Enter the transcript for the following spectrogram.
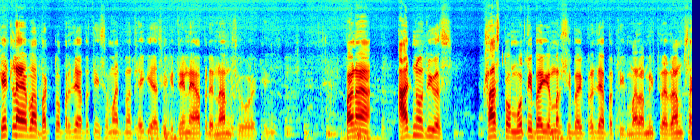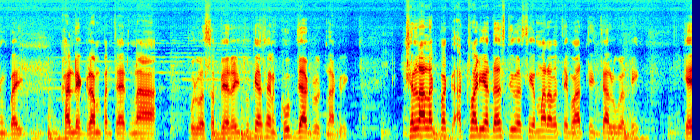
કેટલા એવા ભક્તો પ્રજાપતિ સમાજમાં થઈ ગયા છે કે જેને આપણે નામથી ઓળખીએ છીએ. પણ આજનો દિવસ, ખાસ તો મોતીભાઈ અમરસિંહભાઈ પ્રજાપતિ, મારા મિત્ર રામસંગભાઈ ખાંડે ગ્રામ પંચાયતના પૂર્વ સભ્ય રહી ચૂક્યા છે અને ખૂબ જાગૃત નાગરિક. છેલ્લા લગભગ અઠવાડિયા દસ દિવસથી અમારા વચ્ચે વાતચીત ચાલુ હતી. કે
